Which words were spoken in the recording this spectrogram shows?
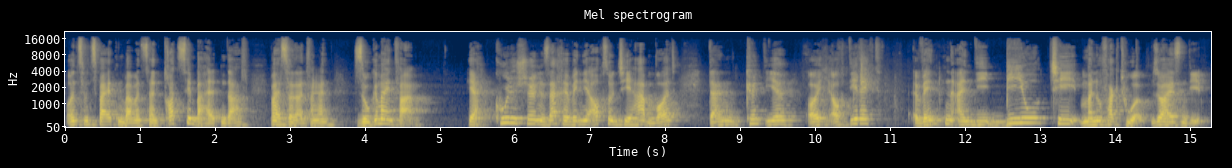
Und zum zweiten, weil man es dann trotzdem behalten darf, weil es von Anfang an so gemeint war. Ja, coole, schöne Sache. Wenn ihr auch so einen Tee haben wollt, dann könnt ihr euch auch direkt wenden an die Bio-Tee-Manufaktur. So heißen die.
